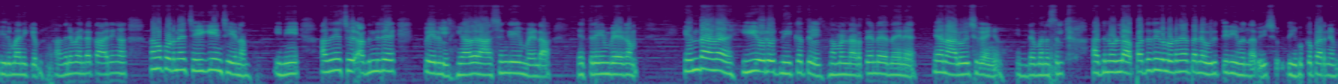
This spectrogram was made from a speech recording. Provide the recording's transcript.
തീരുമാനിക്കും. അതിനു വേണ്ട കാര്യങ്ങൾ നമുക്ക് ഉടനെ ചെയ്യുകയും ചെയ്യണം. ഇനി അതിനെ അതിന്റെ പേരിൽ യാതൊരു ആശങ്കയും വേണ്ട. എത്രയും വേഗം. എന്താണ് ഈ ഒരു നീക്കത്തിൽ നമ്മൾ നടത്തേണ്ടതെന്നതിന് ഞാൻ ആലോചിച്ചു കഴിഞ്ഞു. എന്റെ മനസ്സിൽ അതിനുള്ള പദ്ധതികൾ ഉടനെ തന്നെ ഉരുത്തിരിയുമെന്ന് അറിയിച്ചു. ദീപക് പറഞ്ഞു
